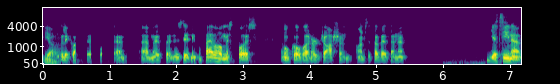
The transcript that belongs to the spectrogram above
Joo. yli kahteen vuoteen. Mä hyppäsin siitä niin kuin päivähommista pois, ja mun co Josh on, on sitä vetänyt. Ja siinä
